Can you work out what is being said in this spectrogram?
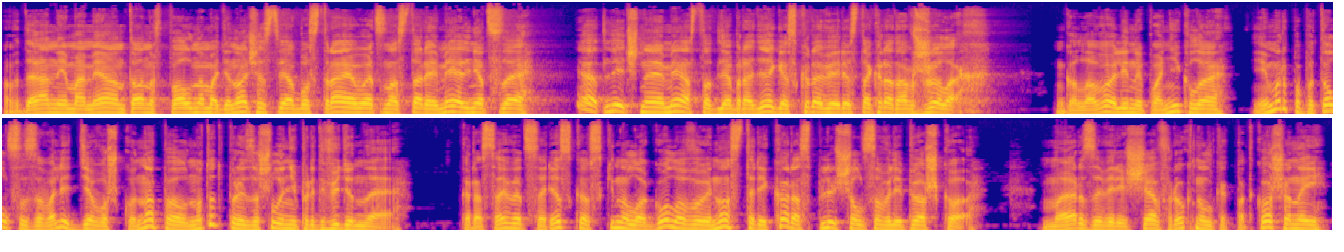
В данный момент он в полном одиночестве обустраивается на старой мельнице. Отличное место для бродяги с кровью аристократа в жилах». Голова Лины поникла, и мэр попытался завалить девушку на пол, но тут произошло непредвиденное. Красавица резко вскинула голову, и нос старика расплющился в лепешку. Мэр, заверещав, рухнул как подкошенный,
